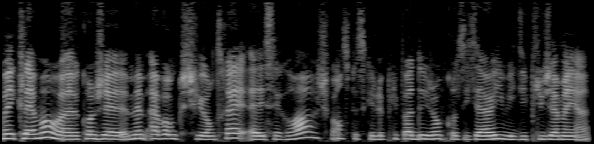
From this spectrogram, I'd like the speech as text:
Oui, clairement, euh, quand j'ai même avant que je suis entrée, et c'est rare, je pense, parce que la plupart des gens quand ils arrivent, ils disent plus jamais. Euh,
